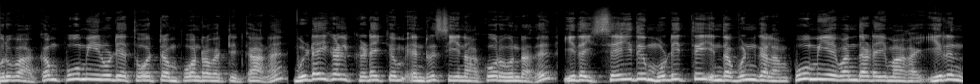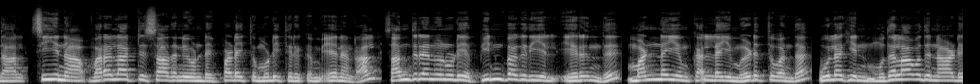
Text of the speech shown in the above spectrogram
உருவாக்கம் பூமியினுடைய தோற்றம் போன்றவற்றிற்கான விடைகள் கிடைக்கும் என்று சீனா கூறுகின்றது. இதை செய்து முடித்து இந்த விண்கலம் பூமியை வந்தடையுமாக இருந்தால் சீனா வரலாற்று சாதனை ஒன்றை படைத்து முடித்திருக்கும். ஏனென்றால் சந்திரனுடைய பின்பகுதியில் இருந்து மண்ணையும் கல்லையும் எடுத்து வந்த உலகின் முதலாவது நாடு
